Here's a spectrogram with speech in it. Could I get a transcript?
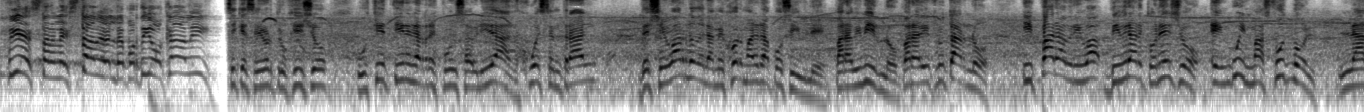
fiesta en el estadio del Deportivo Cali. Así que, señor Trujillo, usted tiene la responsabilidad, juez central, de llevarlo de la mejor manera posible, para vivirlo, para disfrutarlo y para vibrar con ello en Win Más Fútbol, la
